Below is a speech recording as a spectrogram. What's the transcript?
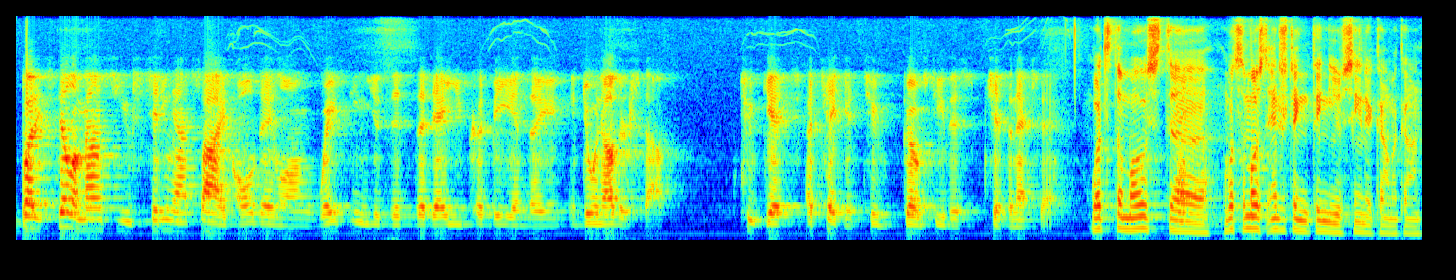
But it still amounts to you sitting outside all day long, wasting you, the, the day you could be in the in doing other stuff to get a ticket to go see this shit the next day. what's the most uh, what's the most interesting thing you've seen at Comic Con?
